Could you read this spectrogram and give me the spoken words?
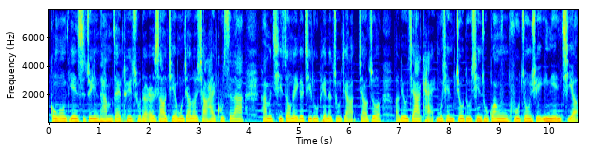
公共电视最近他们在推出的儿少节目叫做《小孩酷斯拉》，他们其中的一个纪录片的主角叫做呃刘家凯，目前就读新竹光复中学一年级哦。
